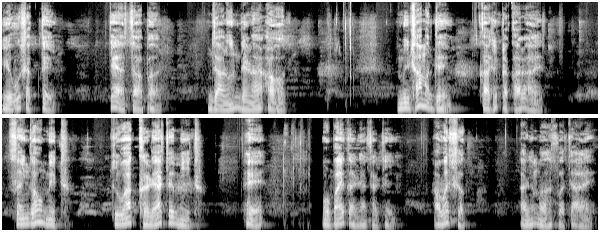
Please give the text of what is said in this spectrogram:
येऊ शकते ते आता आपण जाणून घेणार आहोत. मिठामध्ये काही प्रकार आहेत. सैंधव मीठ किंवा खड्याचे मीठ हे उपाय करण्यासाठी आवश्यक आणि महत्त्वाचे आहे.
